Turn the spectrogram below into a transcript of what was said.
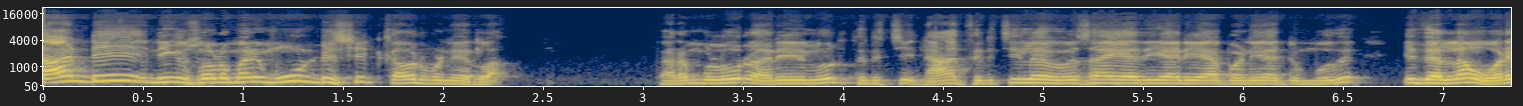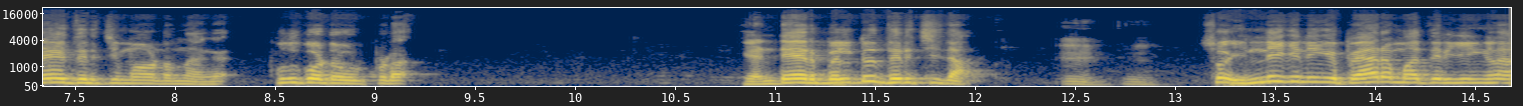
தாண்டி நீங்கள் சொல்கிற மாதிரி மூணு டிஸ்ட்ரிக்ட் கவர் பண்ணிடலாம் பெரம்பலூர் அரியலூர் திருச்சி. நான் திருச்சியில் விவசாய அதிகாரியாக பணியாற்றும் போது இதெல்லாம் ஒரே திருச்சி மாவட்டம் தாங்க புதுக்கோட்டை உட்பட. என்டையர் பெல்ட்டும் திருச்சி தான். ஸோ இன்னைக்கு நீங்க பேரை மாத்திருக்கீங்களா?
